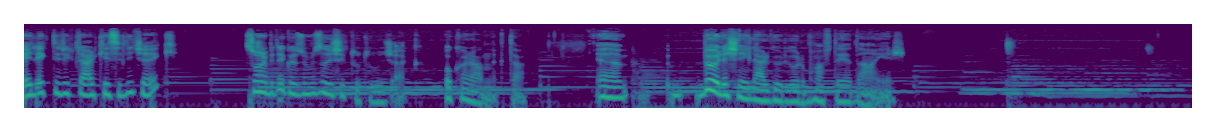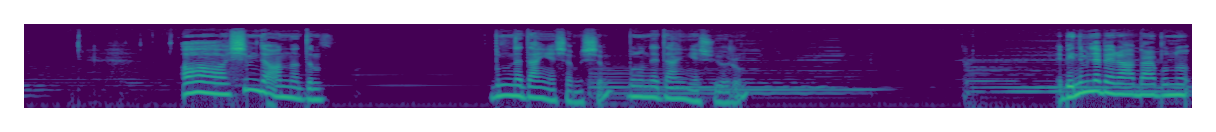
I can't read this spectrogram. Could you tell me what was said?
elektrikler kesilecek. Sonra bir de gözümüze ışık tutulacak o karanlıkta. Ee, böyle şeyler görüyorum haftaya dair. Aa şimdi anladım. Bunu neden yaşamışım? Bunu neden yaşıyorum? E benimle beraber bunu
